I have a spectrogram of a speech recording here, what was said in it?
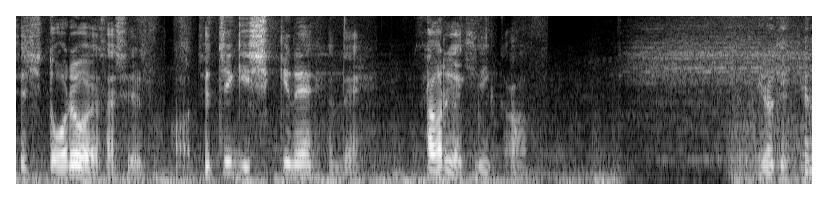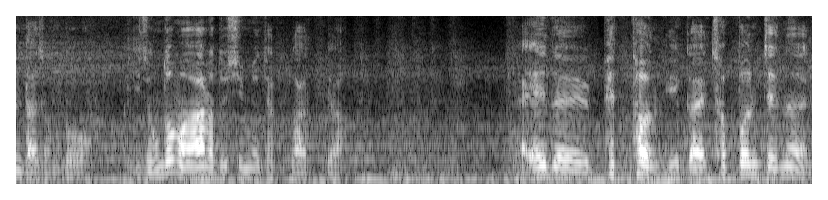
채찍도 어려워요 사실. 어, 채찍이 쉽긴 해 근데. 사거리가 기니까. 이렇게 깬다 정도. 이 정도만 알아두시면 될 것 같아요. 애들 패턴 그러니까 첫 번째는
